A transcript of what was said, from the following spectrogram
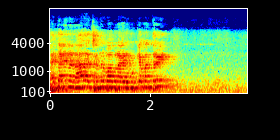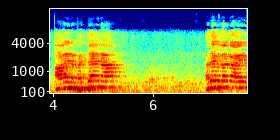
పెద్ద నారా చంద్రబాబు నాయుడు ముఖ్యమంత్రి. ఆయన పెద్ద ఆయన అదేవిధంగా ఆయన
